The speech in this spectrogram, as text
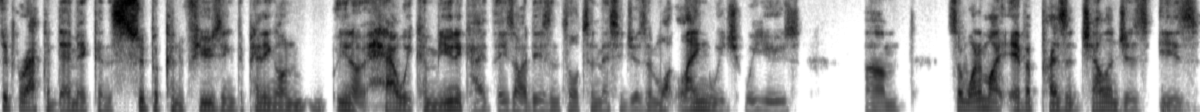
super academic and super confusing depending on you know how we communicate these ideas and thoughts and messages and what language we use. Um, so one of my ever present challenges is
